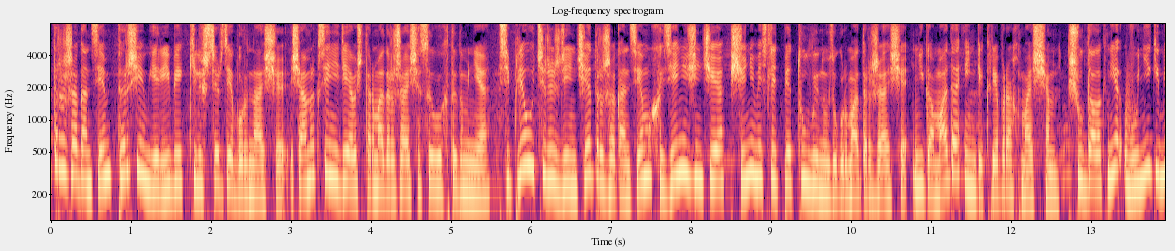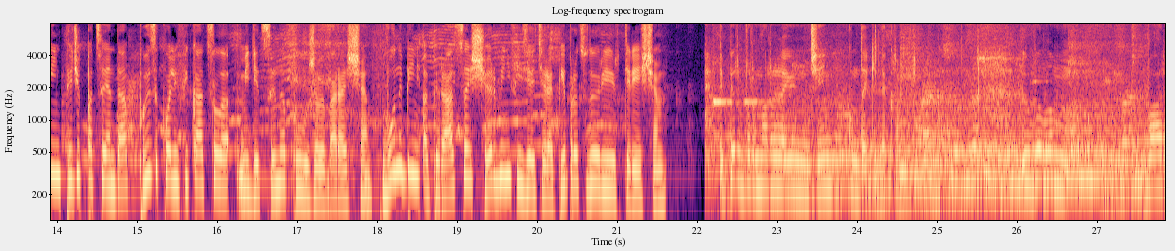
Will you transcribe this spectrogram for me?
дрыжагансем першем ерибе килиштерде бурнашы. Шамрак сенеде явыштарма дрыжашы сывыхтыды мне. Сипле учрежденче дрыжагансем хызене жинче щене меслетпе тулыну загурма дрыжашы. Нигамада инге креб рахмашы. Шулдалыкне вуниги бин печек пациента пызы квалификациялы медицина пулыжевы барашы. Вуны бин операция щербин физиотерапия процедуры иртерещі. Эпир Вармар районын жен кунда келекрым. Ыбылым бар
